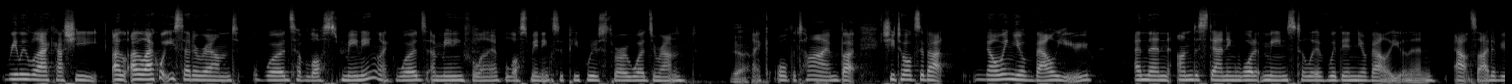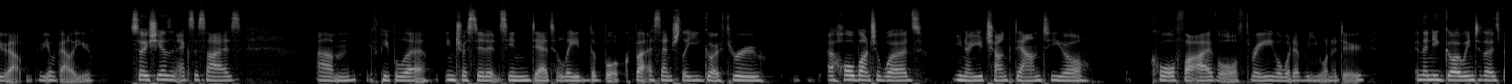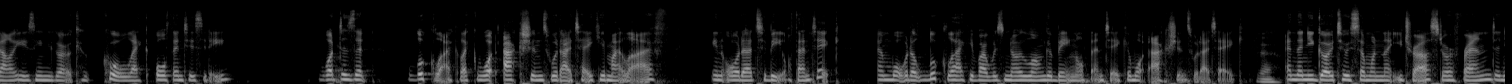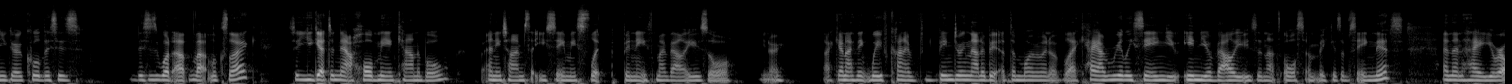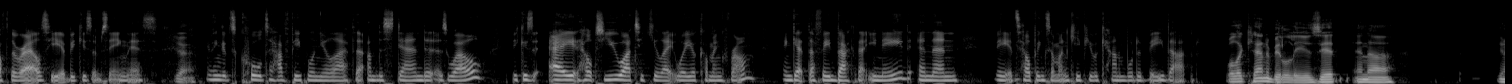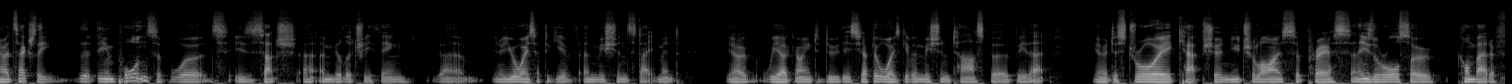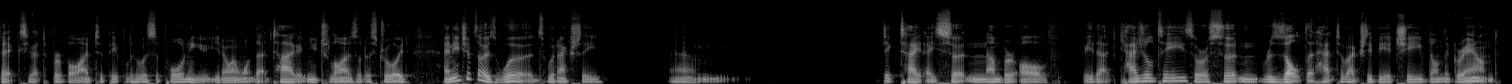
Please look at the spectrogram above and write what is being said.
really like how she. I, I, like what you said around words have lost meaning. Like words are meaningful and have lost meaning, so people just throw words around yeah. like all the time. But she talks about knowing your value and then understanding what it means to live within your value and then outside of your, your value. So she has an exercise. Um, if people are interested, it's in Dare to Lead the book. But essentially, you go through a whole bunch of words. You know, you chunk down to your core five or three or whatever you want to do, and then you go into those values and you go, okay, cool, like authenticity. What does it look like? Like, what actions would I take in my life in order to be authentic? And what would it look like if I was no longer being authentic? And what actions would I take? Yeah. And then you go to someone that you trust or a friend, and you go, "Cool, this is this is what uh, that looks like." So you get to now hold me accountable for any times that you see me slip beneath my values or you know like, and I think we've kind of been doing that a bit at the moment of like, hey, I'm really seeing you in your values, and that's awesome because I'm seeing this. And then, hey, you're off the rails here because I'm seeing this. Yeah. I think it's cool to have people in your life that understand it as well because A, it helps you articulate where you're coming from and get the feedback that you need. And then B, it's helping someone keep you accountable to be that. Well, accountability is it. And, uh, you know, it's actually the, the importance of words is such a, a military thing. Um, you know, you always have to give a mission statement you know, we are going to do this. You have to always give a mission task for be that, you know, destroy, capture, neutralize, suppress. And these are also combat effects you had to provide to people who are supporting you. You know, I want that target neutralized or destroyed. And each of those words would actually um, dictate a certain number of, be that casualties or a certain result that had to actually be achieved on the ground.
